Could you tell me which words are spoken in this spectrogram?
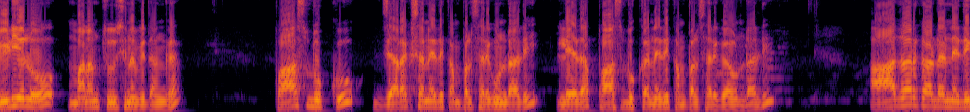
వీడియోలో మనం చూసిన విధంగా పాస్బుక్ జెరాక్స్ అనేది కంపల్సరీగా ఉండాలి లేదా పాస్బుక్ అనేది కంపల్సరీగా ఉండాలి ఆధార్ కార్డ్ అనేది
